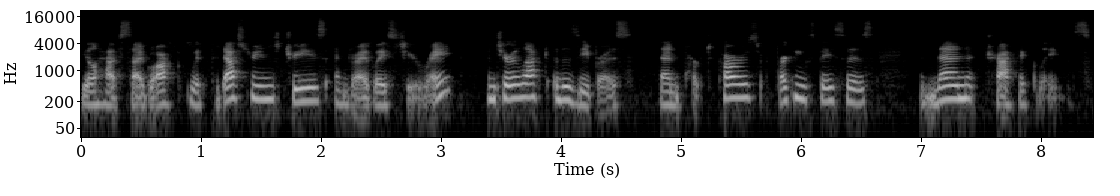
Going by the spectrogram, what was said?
you'll have sidewalk with pedestrians, trees, and driveways to your right, and to your left are the zebras, then parked cars or parking spaces, and then traffic lanes.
